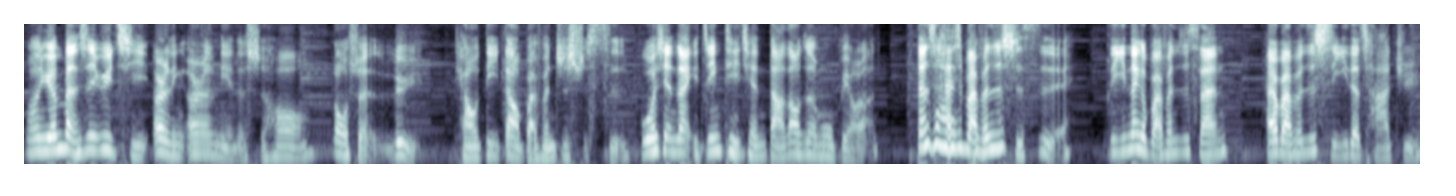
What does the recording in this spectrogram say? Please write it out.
我们原本是预期二零二二年的时候漏水率调低到百分之十四，不过现在已经提前达到这个目标了，但是还是百分之十四，哎。离那个百分之三还有百分之十一的差距，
